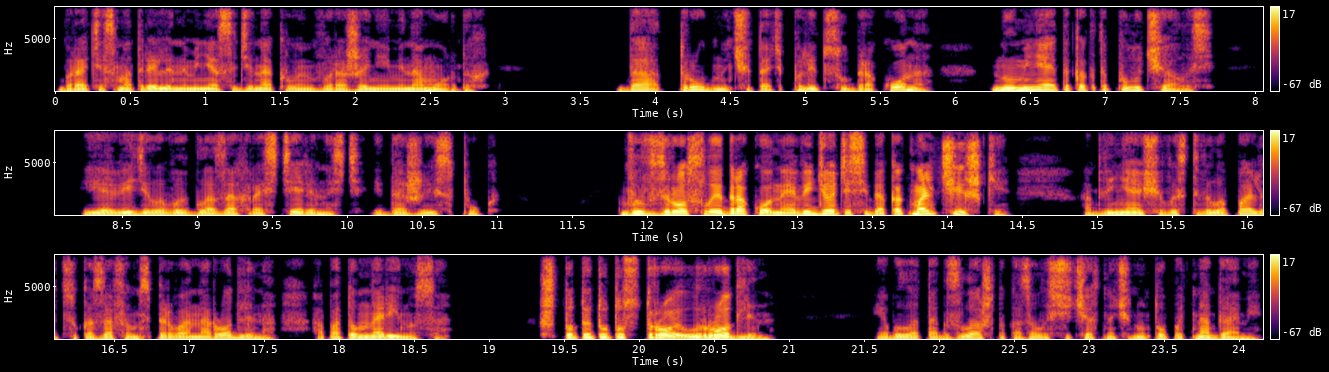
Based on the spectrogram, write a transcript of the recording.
Братья смотрели на меня с одинаковыми выражениями на мордах. Да, трудно читать по лицу дракона, но у меня это как-то получалось. Я видела в их глазах растерянность и даже испуг. «Вы взрослые драконы, а ведете себя как мальчишки!» Обвиняющий выставила палец, указав им сперва на Родлина, а потом на Ринуса. «Что ты тут устроил, Родлин?» Я была так зла, что, казалось, сейчас начну топать ногами.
